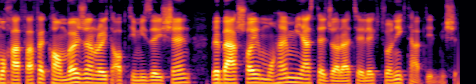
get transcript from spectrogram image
مخفف Conversion Rate Optimization به بخش های مهمی از تجارت الکترونیک تبدیل میشه.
